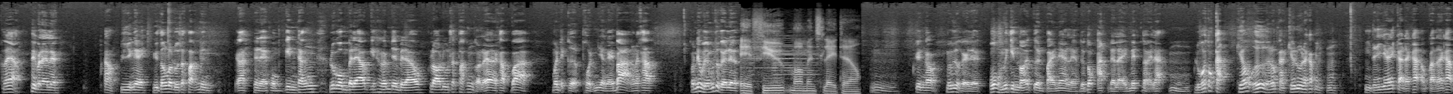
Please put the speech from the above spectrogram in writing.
อะไรอะไม่เป็นไรเลยอ้าวอยู่ยังไงอยู่ต้องรอดูสักพักหนึ่งอะไหนๆผมกินทั้งลูกอมไปแล้วกินทั้งน้ำเย็นไปแล้วรอดูสักพักหนึงก่อนแล้วกันนะครับ ว่ามันจะเกิดผลยังไงบ้างนะครับตอนนี้ผมยังไม่รู้สึกอะไรเลย A few moments later. อืมเก่งครับไม่รู้สึกอะไรเลยว่าผมต้องกินน้อยเกินไปแน่เลยเดี๋ยวต้องอัดหลายๆเม็ดหน่อยละอืมหรือว่าต้องกัดเคี้ยวเออต้องกัดเคี้ยวดูนะครับอืม นี่ตอนนี้ยังไม่ได้กัดนะครับเอากัดนะครับ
